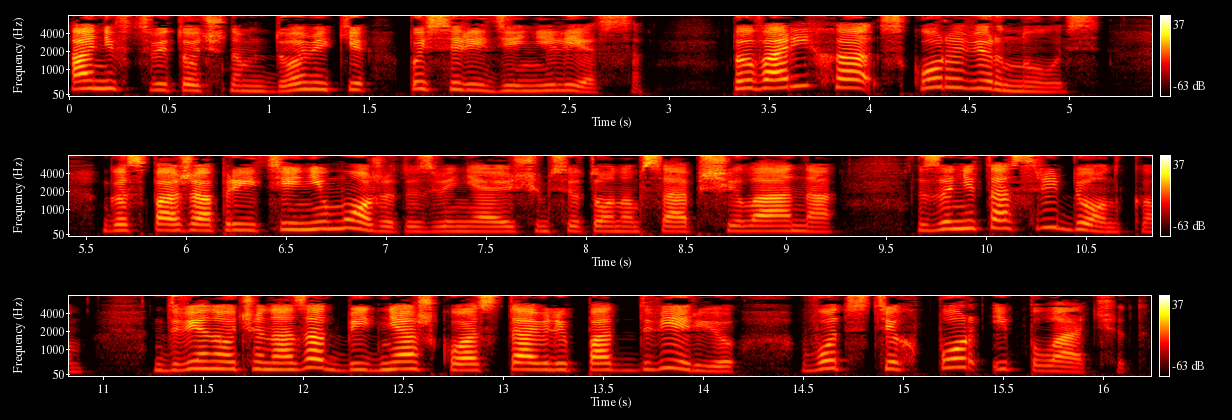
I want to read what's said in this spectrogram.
а не в цветочном домике посередине леса. Повариха скоро вернулась. «Госпожа прийти не может», — извиняющимся тоном сообщила она. «Занята с ребенком. Две ночи назад бедняжку оставили под дверью, вот с тех пор и плачет».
